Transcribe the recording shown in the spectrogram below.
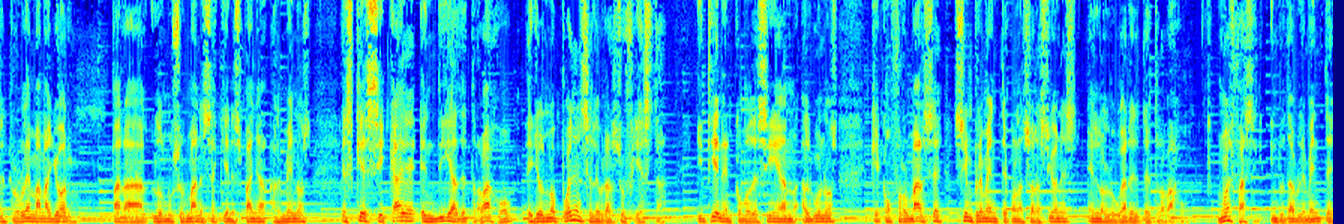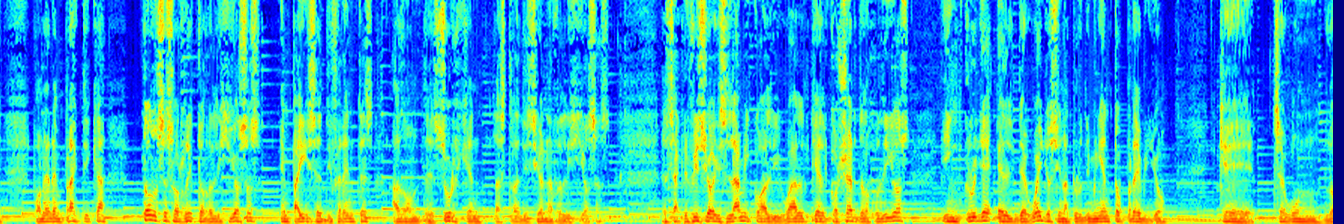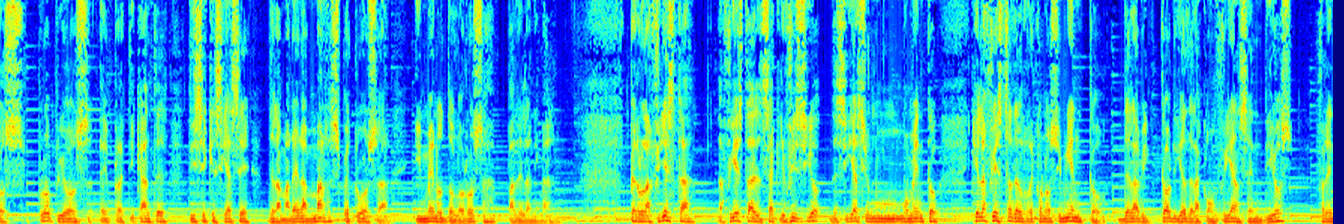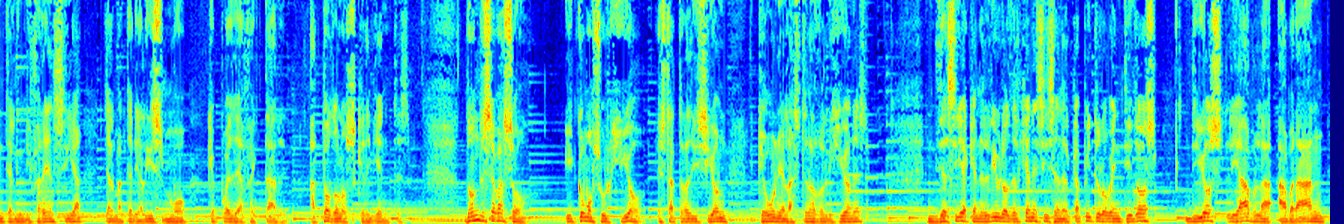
El problema mayor para los musulmanes aquí en España, al menos, es que si cae en día de trabajo, ellos no pueden celebrar su fiesta y tienen, como decían algunos, que conformarse simplemente con las oraciones en los lugares de trabajo. No es fácil, indudablemente, poner en práctica todos esos ritos religiosos en países diferentes a donde surgen las tradiciones religiosas. El sacrificio islámico, al igual que el kosher de los judíos, incluye el degüello sin aturdimiento previo, que según los propios eh, practicantes dice que se hace de la manera más respetuosa y menos dolorosa para el animal. Pero la fiesta, la fiesta del sacrificio, decía hace un momento que es la fiesta del reconocimiento de la victoria de la confianza en Dios frente a la indiferencia y al materialismo que puede afectar a todos los creyentes. ¿Dónde se basó y cómo surgió esta tradición que une a las tres religiones? Decía que en el libro del Génesis, en el capítulo 22, Dios le habla a Abraham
